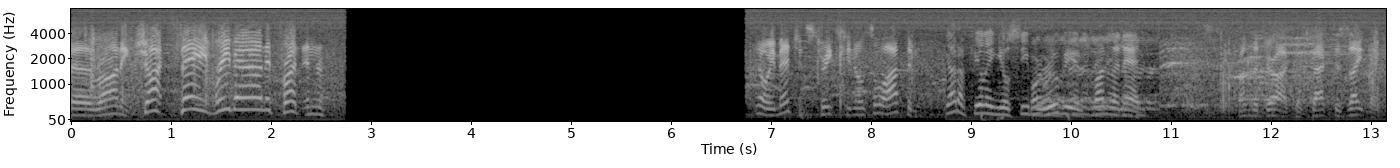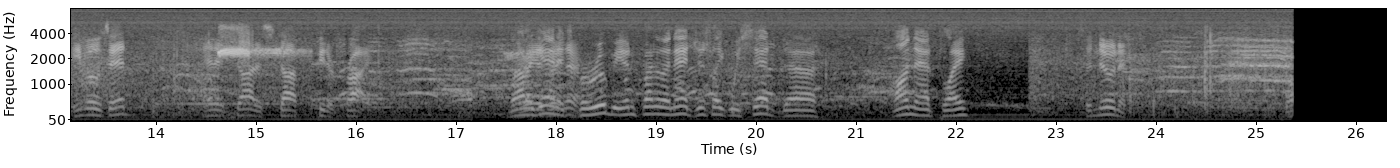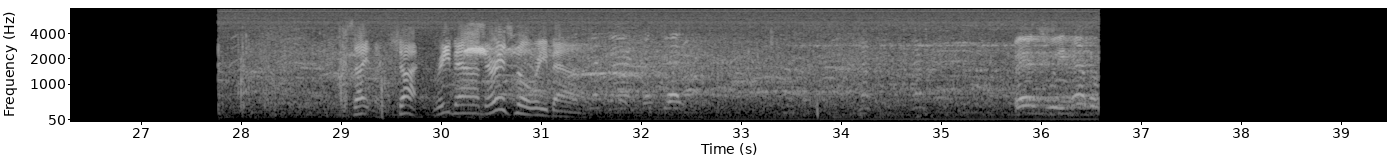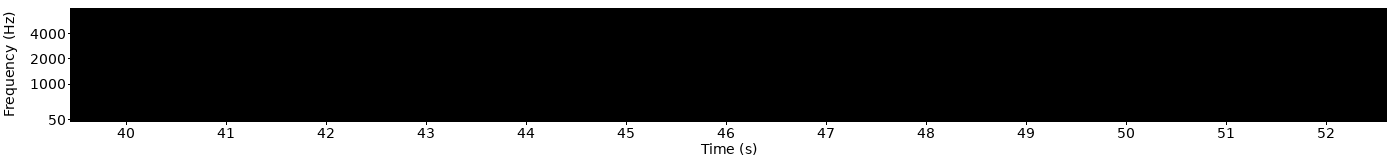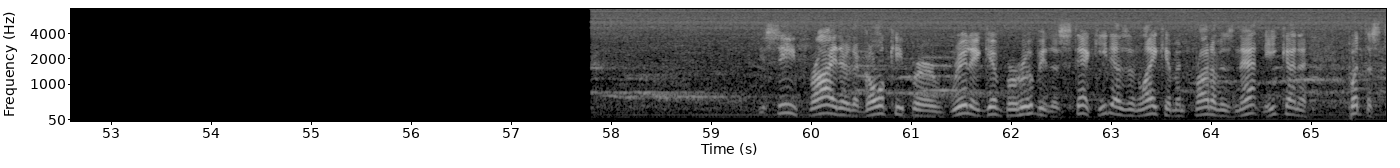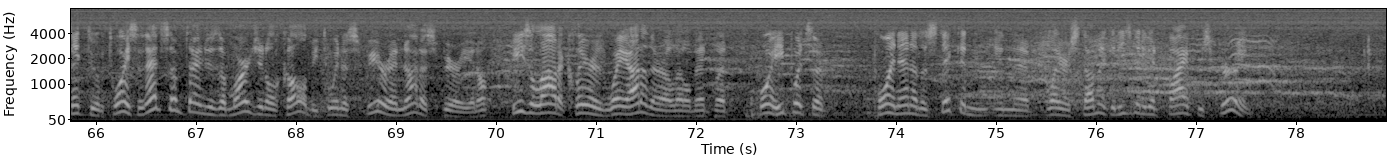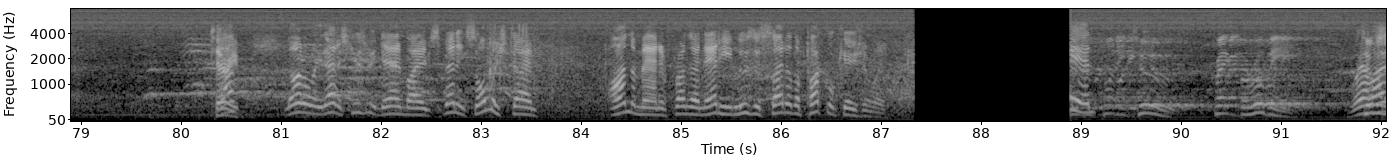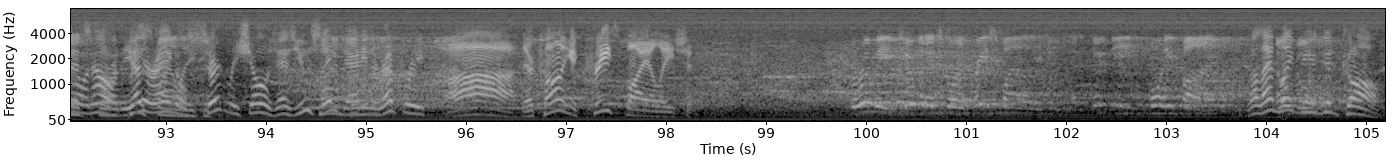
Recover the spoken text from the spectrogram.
Uh, Ronning, shot, save, rebound in front, and you know we mentioned streaks, you know, so often Got a feeling you'll see Berube in front of the net. from the draw. It goes back to Zeitlen. He moves in, and his shot is stopped. Peter Fry. Well, There again, right it's there. Berube in front of the net, just like we said uh, on that play. to Noonan. Zeitlen, shot, rebound. There is no rebound. Fans, we have a You see Fry there, the goalkeeper, really give Berube the stick. He doesn't like him in front of his net, and he kind of put the stick to him twice. And that sometimes is a marginal call between a spear and not a spear, you know. He's allowed to clear his way out of there a little bit, but boy, he puts a point end of the stick in, in the player's stomach, and he's going to get five for spearing. Terry, Not only that, excuse me, Dan, by spending so much time on the man in front of the net, he loses sight of the puck occasionally. And, 22, Craig Berube. well, I don't know. The other angle violation. certainly shows, as you say, Danny, the referee ah, they're calling a crease violation. Berube, two minutes for increased violation at 50-45. Well, that No might be a good call.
